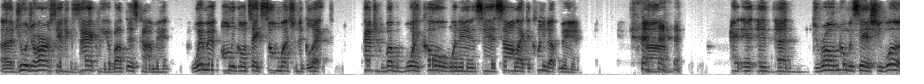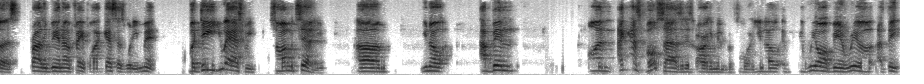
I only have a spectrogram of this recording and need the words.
Uh, Georgia Hart said exactly about this comment. Women only gonna take so much neglect. Patrick Bubba Boy Cole went in and said, "Sound like the cleanup man." Um, and- and, uh, Jerome Newman said she was probably being unfaithful. I guess that's what he meant. But D, you asked me, so I'm gonna tell you. Um, you know, I've been on, I guess, both sides of this argument before. You know, if, if we all being real, I think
